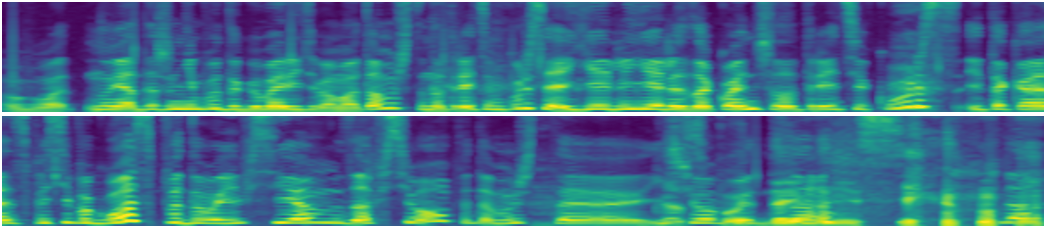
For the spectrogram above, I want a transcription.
Вот. Ну, я даже не буду говорить вам о том, что на третьем курсе я еле-еле закончила третий курс, и такая спасибо Господу и всем за все, потому что еще бы... дай да, мне сил. Да,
